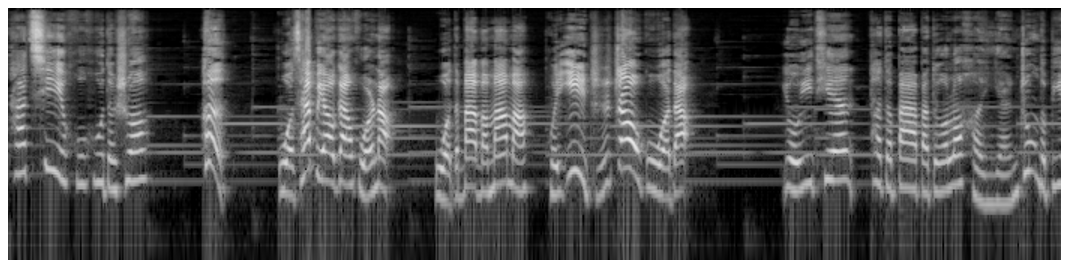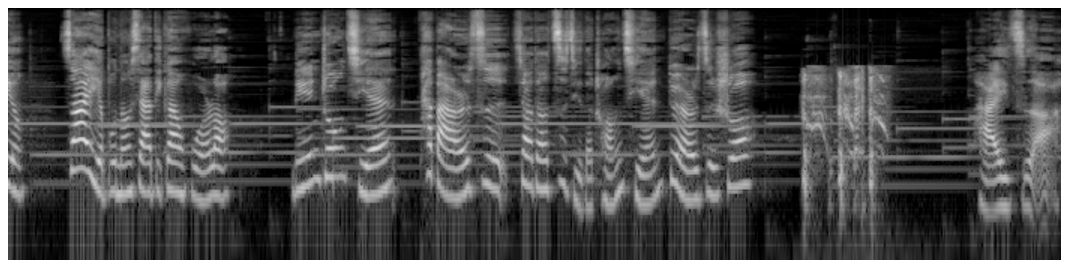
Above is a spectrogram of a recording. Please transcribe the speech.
他气呼呼地说：“哼，我才不要干活呢！我的爸爸妈妈会一直照顾我的。”有一天，他的爸爸得了很严重的病，再也不能下地干活了。临终前，他把儿子叫到自己的床前，对儿子说：“ 孩子啊，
